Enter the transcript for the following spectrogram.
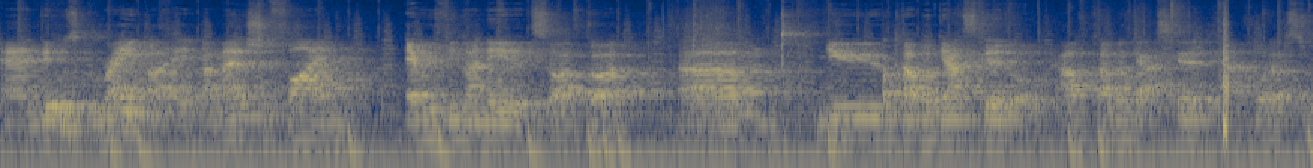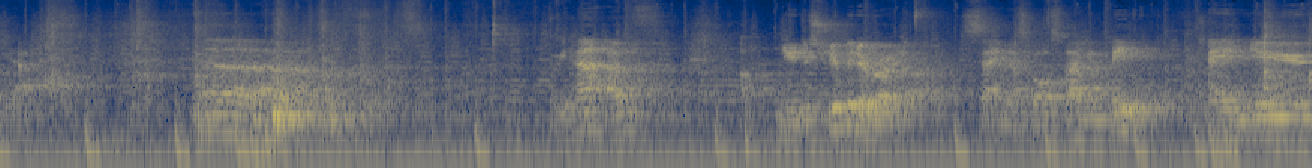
and it was great. I, I managed to find everything I needed. So I've got um, new cover gasket or half cover gasket. And what else do we have? Uh, we have a new distributor rotor, same as Volkswagen B. A new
